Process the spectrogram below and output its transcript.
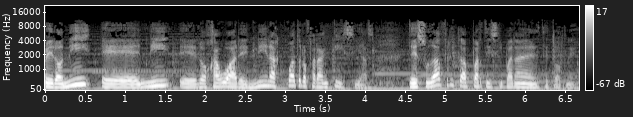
Pero ni, eh, ni eh, los Jaguares, ni las cuatro franquicias de Sudáfrica participarán en este torneo.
